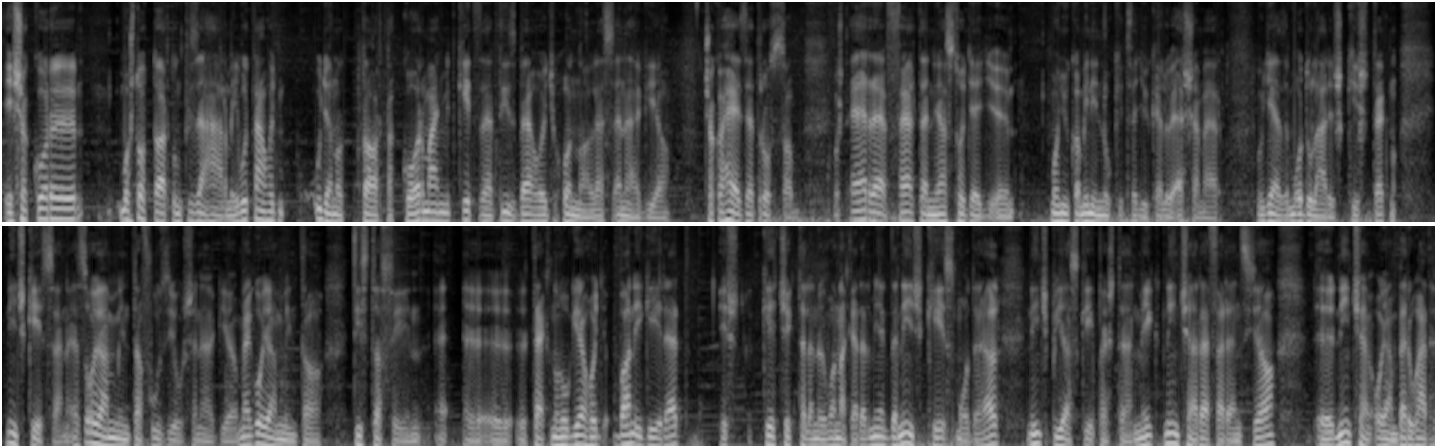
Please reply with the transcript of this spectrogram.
és akkor most ott tartunk 13 év után, hogy ugyanott tart a kormány, mint 2010-ben, hogy honnan lesz energia. Csak a helyzet rosszabb. Most erre feltenni azt, hogy egy mondjuk a Mini Nukit vegyük elő, SMR, ugye ez a moduláris kis techno, nincs készen. Ez olyan, mint a fúziós energia, meg olyan, mint a tiszta szén e, e, e, technológia, hogy van ígéret, és kétségtelenül vannak eredmények, de nincs kész modell, nincs piacképes termék, nincsen referencia, nincsen olyan beruházás,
